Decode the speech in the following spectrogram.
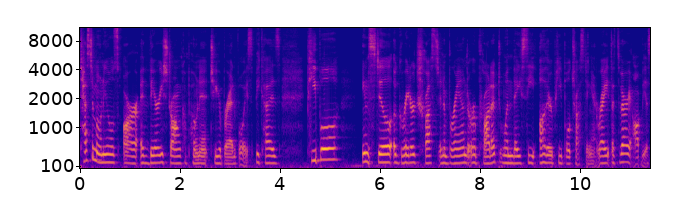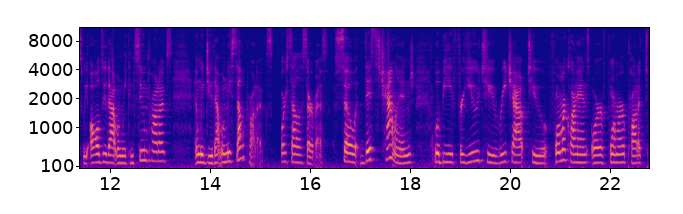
Testimonials are a very strong component to your brand voice because people instill a greater trust in a brand or a product when they see other people trusting it, right? That's very obvious. We all do that when we consume products and we do that when we sell products or sell a service. So, this challenge will be for you to reach out to former clients or former product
